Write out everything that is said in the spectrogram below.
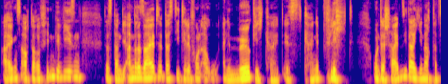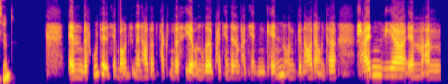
eigens auch darauf hingewiesen, dass dann die andere Seite, dass die Telefon-AU eine Möglichkeit ist, keine Pflicht. Unterscheiden Sie da je nach Patient? Ähm, das Gute ist ja bei uns in den Hausarztpraxen, dass wir unsere Patientinnen und Patienten kennen und genau da unterscheiden wir. Ähm, am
